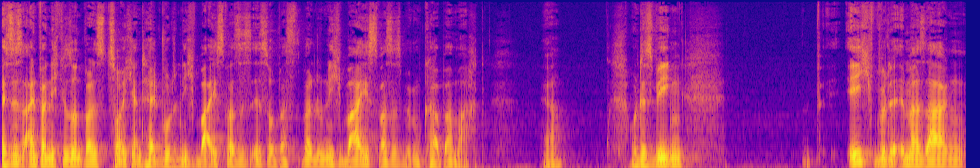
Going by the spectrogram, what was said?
Es ist einfach nicht gesund, weil es Zeug enthält, wo du nicht weißt, was es ist und was, weil du nicht weißt, was es mit dem Körper macht. Ja. Und deswegen, ich würde immer sagen,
